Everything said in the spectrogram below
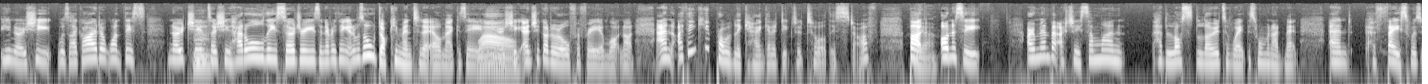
you know, she was like, I don't want this no chin. Mm. So she had all these surgeries and everything. And it was all documented at Elle magazine. You know, Wow. she, and she got it all for free and whatnot. And I think you probably can get addicted to all this stuff. But Yeah. honestly, I remember actually someone had lost loads of weight, this woman I'd met, and her face was,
